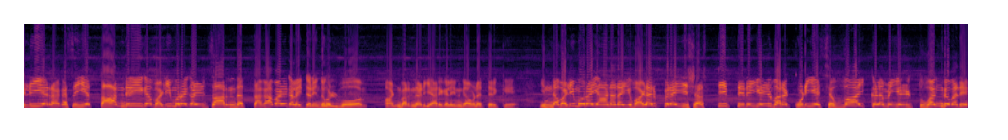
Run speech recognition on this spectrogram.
எளிய ரகசிய தாந்திரீக வழிமுறைகள் சார்ந்த தகவல்களை தெரிந்து கொள்வோம். அன்பர்ந்த அடியார்களின் கவனத்திற்கு. இந்த வழிமுறையானதை வளர்ப்பிறை சஷ்டி திதியில் வரக்கூடிய செவ்வாய்க்கிழமையில் துவங்குவது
